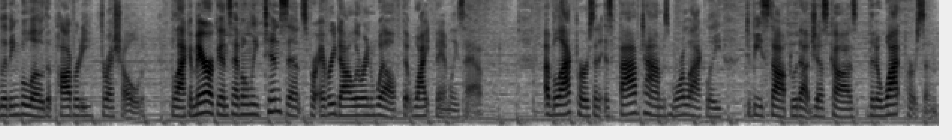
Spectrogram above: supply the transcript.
living below the poverty threshold. Black Americans have only 10 cents for every dollar in wealth that white families have. A black person is five times more likely to be stopped without just cause than a white person.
